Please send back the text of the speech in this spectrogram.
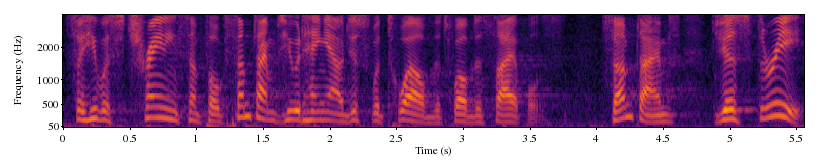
So he was training some folks. Sometimes he would hang out just with 12, the 12 disciples. Sometimes just three.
